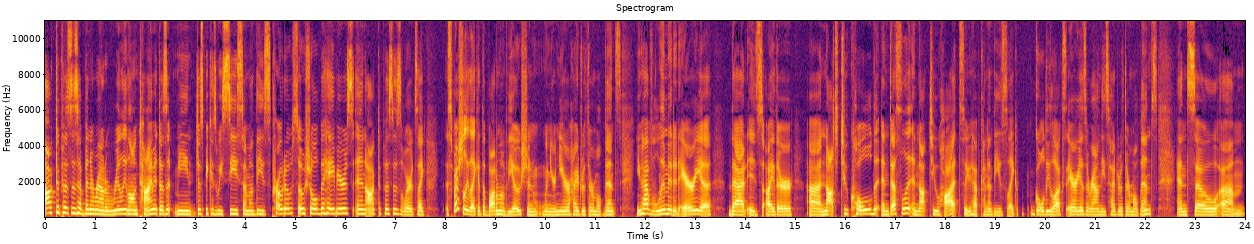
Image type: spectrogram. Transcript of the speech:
octopuses have been around a really long time. It doesn't mean just because we see some of these proto social behaviors in octopuses where it's like, especially like at the bottom of the ocean, when you're near hydrothermal vents, you have limited area that is either uh, not too cold and desolate and not too hot. So you have kind of these like Goldilocks areas around these hydrothermal vents. And so um,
